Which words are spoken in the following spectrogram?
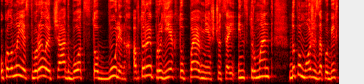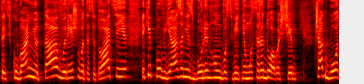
У Коломиї створили чат-бот «Стоп-булінг». Автори проєкту певні, що цей інструмент допоможе запобігти цькуванню та вирішувати ситуації, які пов'язані з булінгом в освітньому середовищі. Чат-бот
